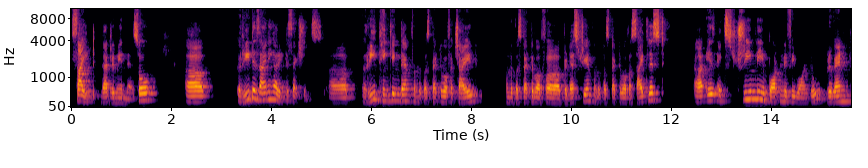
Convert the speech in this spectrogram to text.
site that remain there. So uh, redesigning our intersections uh, rethinking them from the perspective of a child from the perspective of a pedestrian from the perspective of a cyclist uh, is extremely important if we want to prevent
